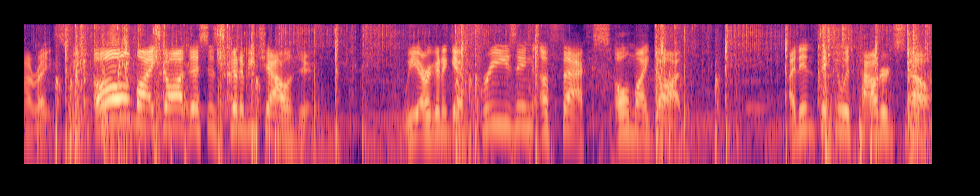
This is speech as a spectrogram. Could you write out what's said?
All right, sweet. Oh my god, this is going to be challenging. We are going to get freezing effects. Oh my god. I didn't think it was powdered snow.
